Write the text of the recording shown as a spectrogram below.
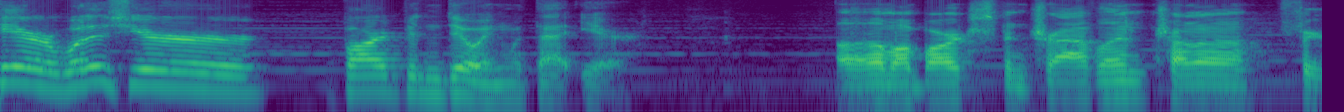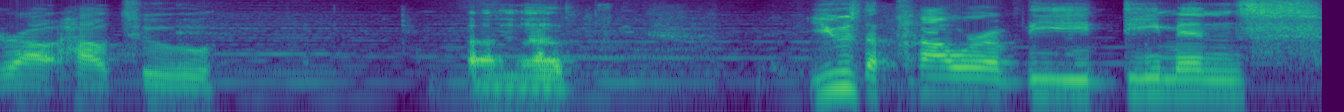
Tyr, what has your bard been doing with that year? Uh, my bard just been traveling, trying to figure out how to uh, use the power of the demons,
